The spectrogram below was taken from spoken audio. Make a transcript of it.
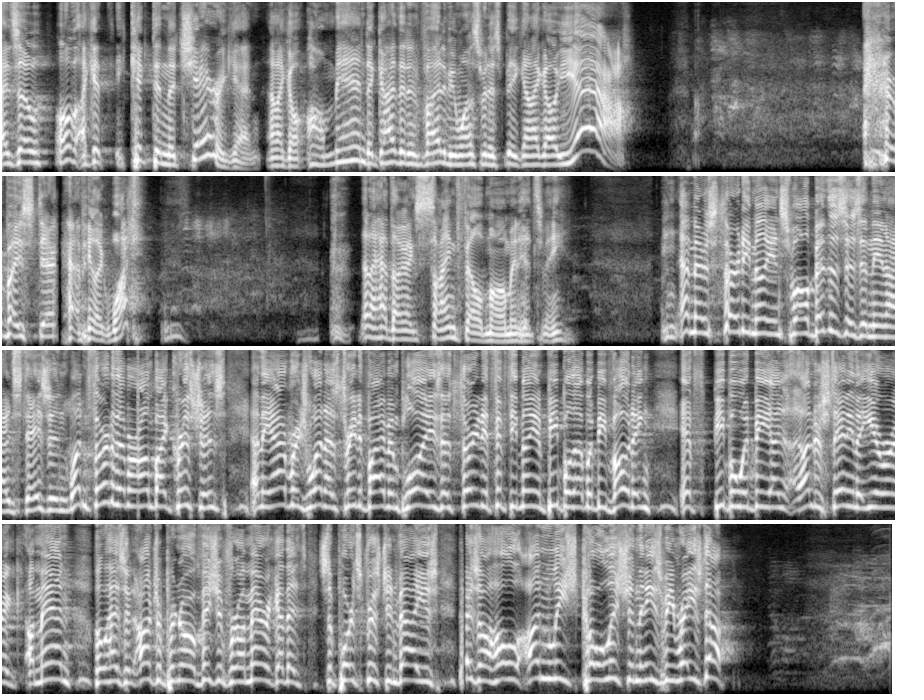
And so oh, I get kicked in the chair again. And I go, oh man, the guy that invited me wants me to speak. And I go, yeah. Everybody's staring at me like, what? then I have the like, Seinfeld moment hits me. And there's 30 million small businesses in the United States, and one third of them are owned by Christians. And the average one has three to five employees. There's 30 to 50 million people that would be voting if people would be understanding that you're a, a man who has an entrepreneurial vision for America that supports Christian values. There's a whole unleashed coalition that needs to be raised up.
